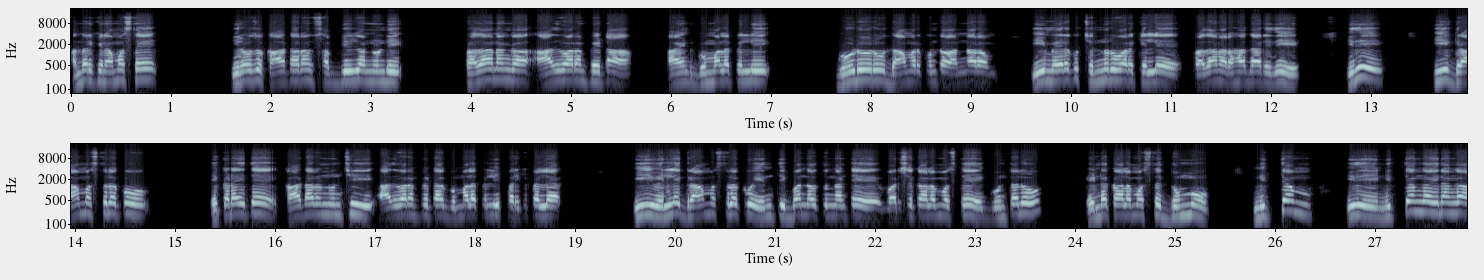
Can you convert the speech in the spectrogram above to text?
అందరికీ నమస్తే. ఈరోజు కాటారం సబ్ డివిజన్ నుండి ప్రధానంగా ఆదివారంపేట అండ్ గుమ్మలపల్లి గూడూరు దామరకుంట అన్నారం ఈ మేరకు చెన్నూరు వరకు వెళ్ళే ప్రధాన రహదారి ఇది ఇది ఈ గ్రామస్తులకు ఎక్కడైతే కాటారం నుంచి ఆదివారంపేట గుమ్మలపల్లి పరికిపల్లె ఈ వెళ్ళే గ్రామస్తులకు ఎంత ఇబ్బంది అవుతుందంటే వర్షాకాలం వస్తే గుంతలు ఎండాకాలం వస్తే దుమ్ము. నిత్యం ఇది నిత్యంగా అయినంగా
